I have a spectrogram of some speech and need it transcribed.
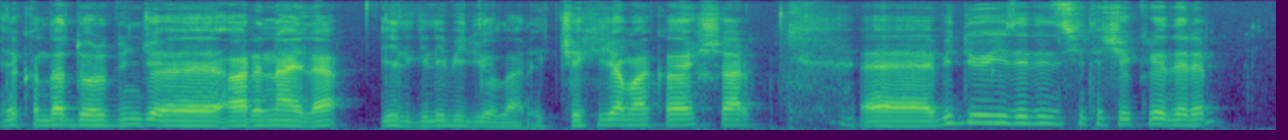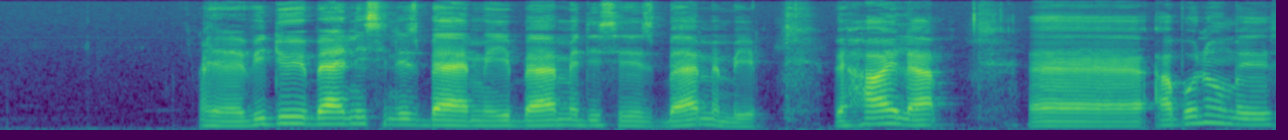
Yakında dördüncü e, arenayla ilgili videolar çekeceğim arkadaşlar. E, videoyu izlediğiniz için teşekkür ederim. E, videoyu beğendiyseniz beğenmeyi, beğenmediyseniz beğenmemeyi ve hala e, abone olmayı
